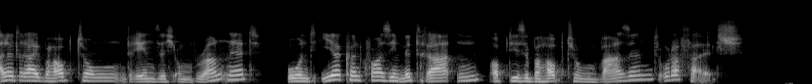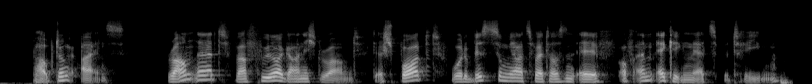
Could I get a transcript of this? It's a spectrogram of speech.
alle drei Behauptungen drehen sich um RoundNet und ihr könnt quasi mitraten, ob diese Behauptungen wahr sind oder falsch. Behauptung 1. RoundNet war früher gar nicht round. Der Sport wurde bis zum Jahr 2011 auf einem eckigen Netz betrieben.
